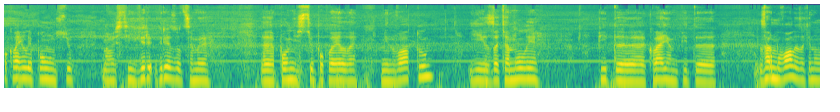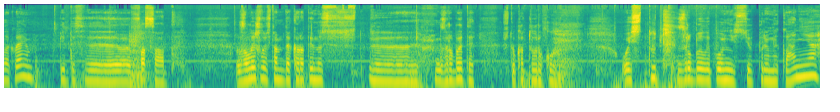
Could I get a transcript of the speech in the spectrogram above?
поклеїли повністю. На ось цій врізу це ми е, повністю поклеїли мінвату і затягнули під е, клеєм, під е, зармували, затягнули клеєм під фасад. Залишилось там декоративно зробити штукатурку. Ось тут зробили повністю примикання.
